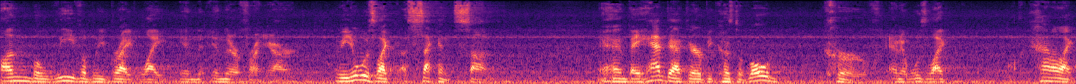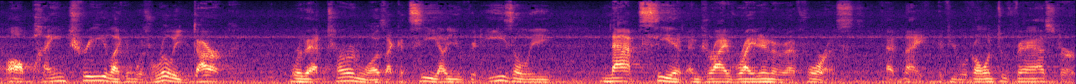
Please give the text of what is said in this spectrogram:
unbelievably bright light in in their front yard. I mean, it was like a second sun. And they had that there because the road curved and it was like kind of like all pine tree, like it was really dark where that turn was. I could see how you could easily not see it and drive right into that forest at night if you were going too fast or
